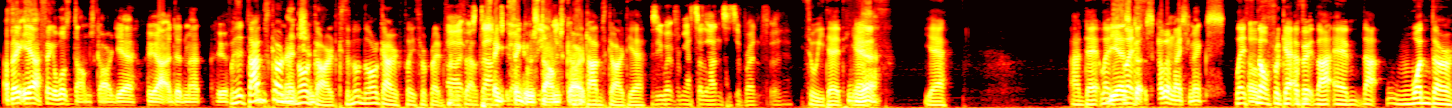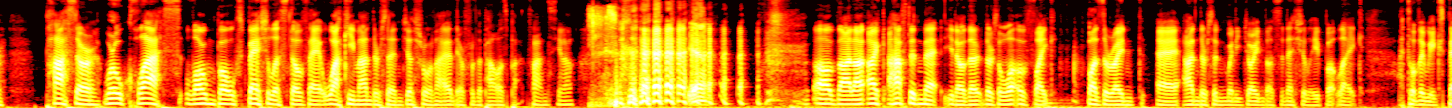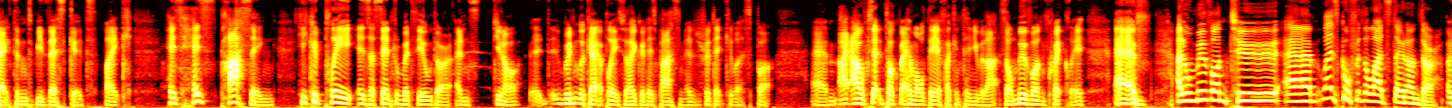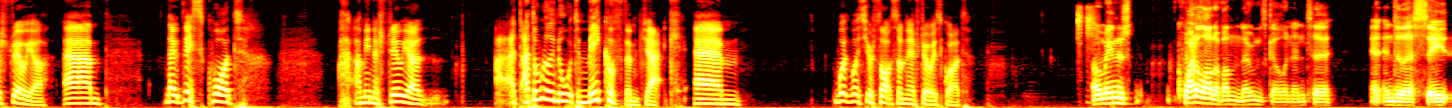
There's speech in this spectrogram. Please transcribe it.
I think yeah, I think it was Damsgaard. Yeah, yeah, I did met. Who was it Damsgaard or Norgaard? Because I know Norgaard plays for Brentford uh, as well. I think, think, it was Damsgaard. Damsgaard, yeah. Because he went from Atalanta to Brentford. So he did. Yes. Yeah. Yeah. And uh, let's, yeah, it's, let's, got, it's got a nice mix. Let's of, not forget about that um, that wonder passer, world class long ball specialist of uh, Joachim Andersen. Just throwing that out there for the Palace fans, you know. yeah. oh man, I I have to admit, you know, there, there's a lot of like buzz around uh, Andersen when he joined us initially, but like I don't think we expected him to be this good. Like his his passing he could play as a central midfielder, and you know it, it wouldn't look out of place with how good his passing is. It's ridiculous, but. Um, I, will sit and talk about him all day if I continue with that, so I'll move on quickly. Um, and we'll move on to um, let's go for the lads down under Australia. Um, now this squad, I mean Australia, I, I don't really know what to make of them, Jack. Um, what what's your thoughts on the Australia squad? I mean, there's quite a lot of unknowns going into into this uh,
